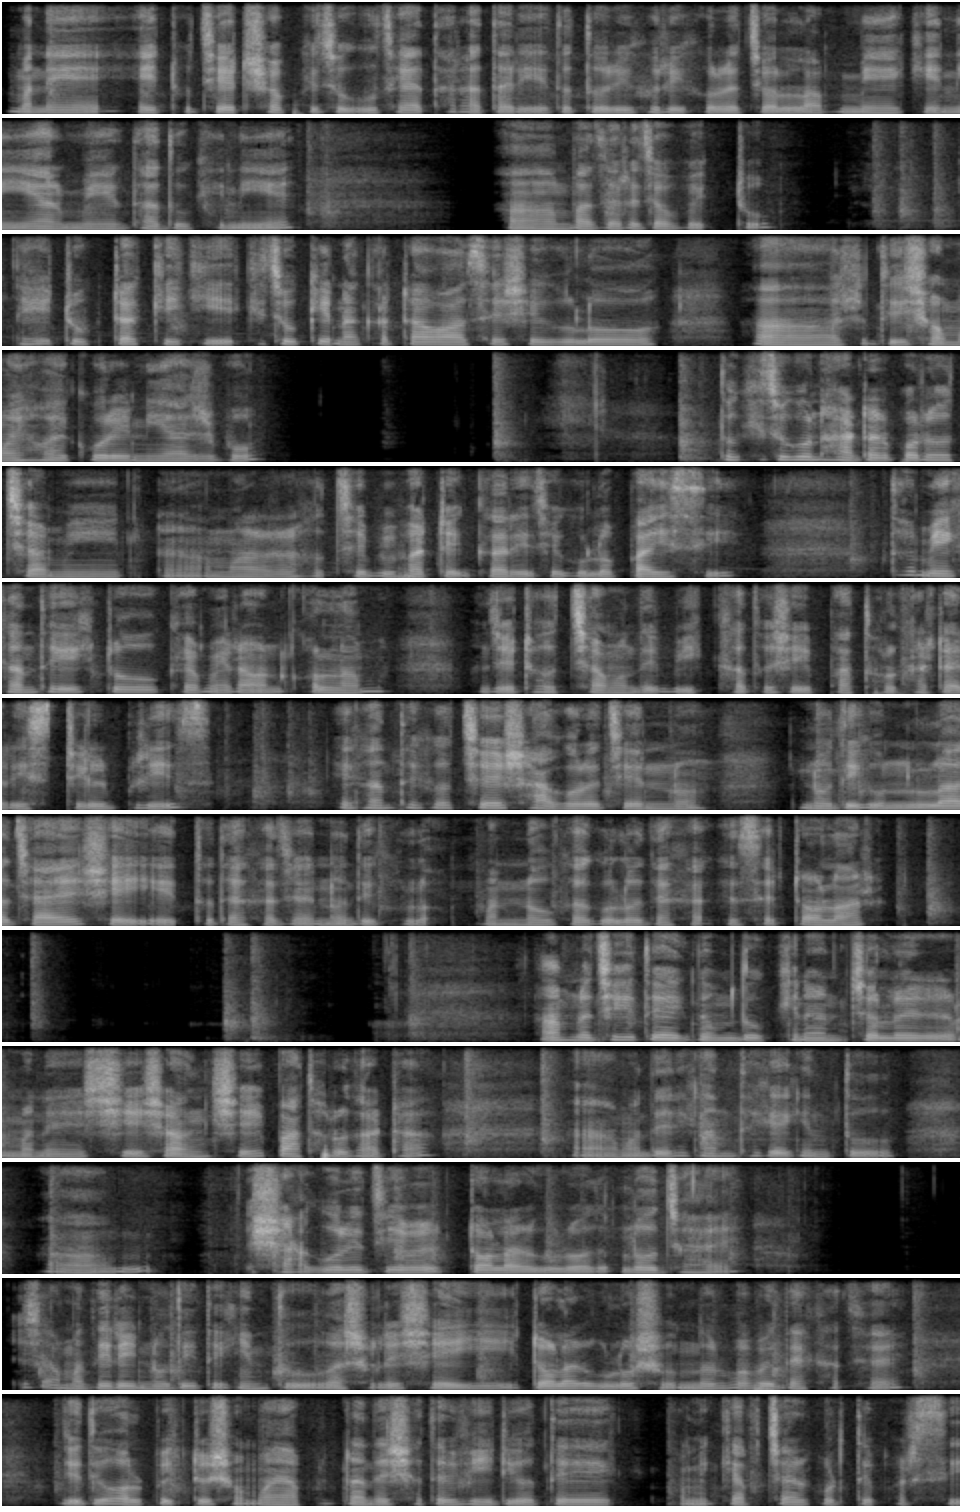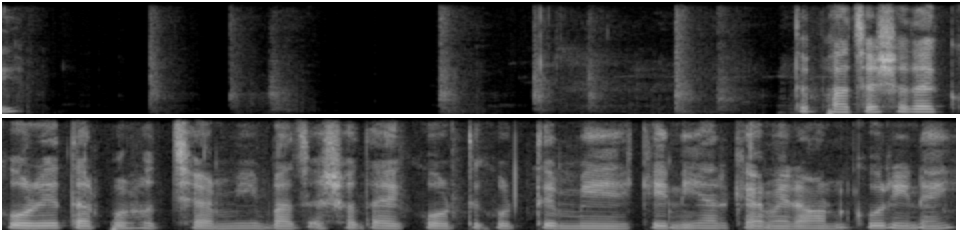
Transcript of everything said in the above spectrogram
মানে এ টু জেড সব কিছু গুছিয়ে তাড়াতাড়ি তো তড়িঘড়ি করে চললাম মেয়েকে নিয়ে আর মেয়ের দাদুকে নিয়ে। বাজারে যাব একটু। এই টুকটাক কি কি, কিছু কেনাকাটাও আছে সেগুলো যদি সময় হয় করে নিয়ে আসব। তো কিছুক্ষণ হাঁটার পরে হচ্ছে আমি আমার হচ্ছে বিভাটেক গাড়ি যেগুলো পাইছি তো আমি এখান থেকে একটু ক্যামেরা অন করলাম। যেটা হচ্ছে আমাদের বিখ্যাত সেই পাথরঘাটার স্টিল ব্রিজ। এখান থেকে হচ্ছে সাগরে যে নদীগুলো যায়, সেই তো দেখা যায় নদীগুলো মানে নৌকাগুলো দেখা গেছে টলার। আমরা যেহেতু একদম দক্ষিণাঞ্চলের মানে শেষাংশে পাথরঘাটা আমাদের এখান থেকে কিন্তু সাগরে যে ট্রলারগুলো যায় আমাদের এই নদীতে কিন্তু আসলে সেই ট্রলারগুলো সুন্দরভাবে দেখা যায়। যদিও অল্প একটু সময় আপনাদের সাথে ভিডিওতে আমি ক্যাপচার করতে পারছি। তো বাজার সদায় করে তারপর হচ্ছে আমি বাজার সদায় করতে করতে মেয়েকে নিয়ে আর ক্যামেরা অন করি নাই।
